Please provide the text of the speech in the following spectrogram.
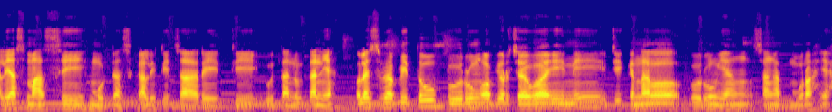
alias masih mudah sekali dicari di hutan-hutan ya. Oleh sebab itu, burung opior Jawa ini dikenal burung yang sangat murah ya.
